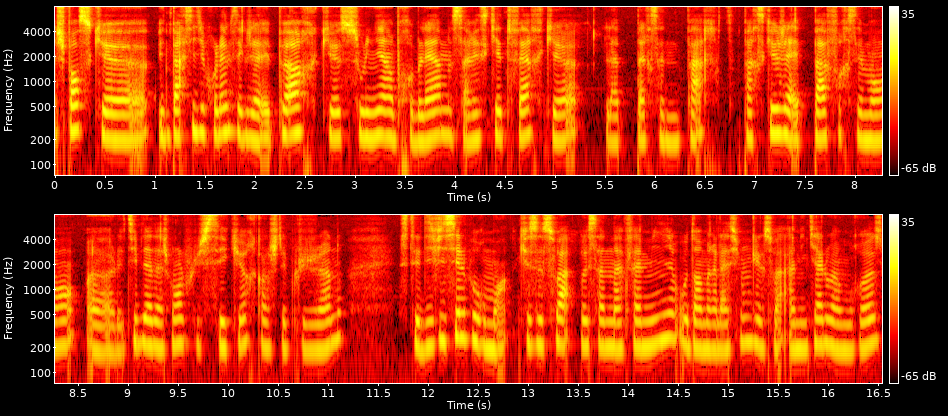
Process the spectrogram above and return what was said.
Je pense que une partie du problème, c'est que j'avais peur que souligner un problème, ça risquait de faire que la personne parte parce que j'avais pas forcément euh, le type d'attachement le plus sécure quand j'étais plus jeune. C'était difficile pour moi, que ce soit au sein de ma famille ou dans mes relations, qu'elles soient amicales ou amoureuses.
